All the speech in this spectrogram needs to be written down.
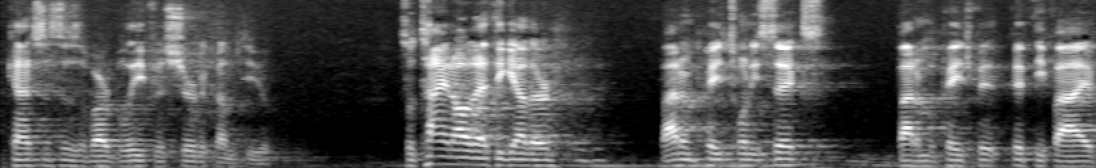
The Consciousness of our belief is sure to come to you. So tying all that together, bottom of page 26, bottom of page 55,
